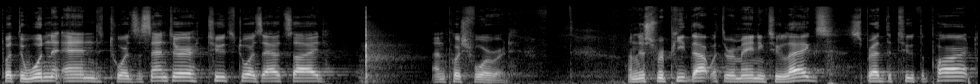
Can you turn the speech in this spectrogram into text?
Put the wooden end towards the center, tooth towards the outside, and push forward. And just repeat that with the remaining two legs. Spread the tooth apart,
